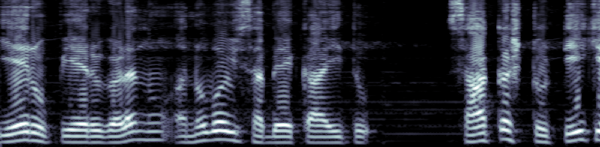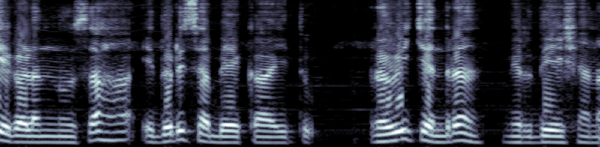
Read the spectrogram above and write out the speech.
ಏರುಪೇರುಗಳನ್ನು ಅನುಭವಿಸಬೇಕಾಯಿತು. ಸಾಕಷ್ಟು ಟೀಕೆಗಳನ್ನು ಸಹ ಎದುರಿಸಬೇಕಾಯಿತು. ರವಿಚಂದ್ರನ್ ನಿರ್ದೇಶನ.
